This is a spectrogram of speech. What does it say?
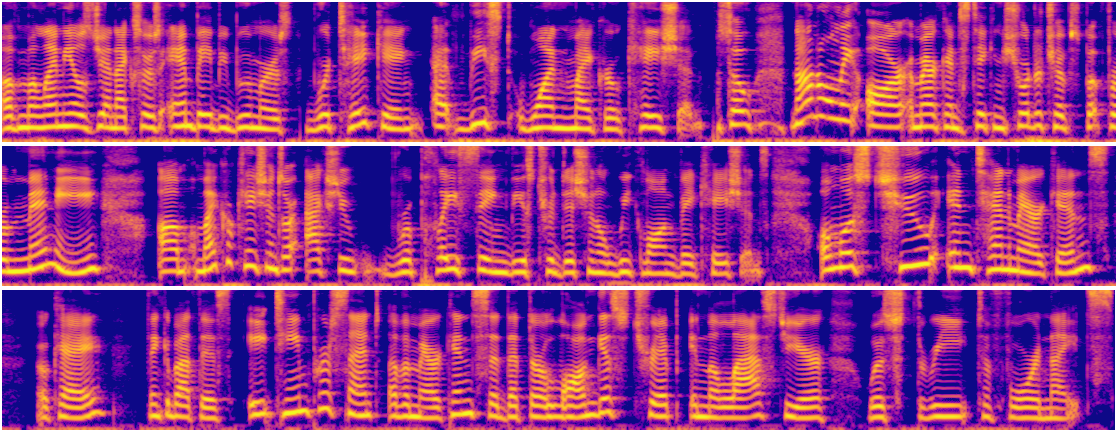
of millennials, Gen Xers, and baby boomers were taking at least one microcation. So not only are Americans taking shorter trips, but for many, um, microcations are actually replacing these traditional week long vacations. Almost two in 10 Americans, okay, Think about this 18% of Americans said that their longest trip in the last year was three to four nights,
